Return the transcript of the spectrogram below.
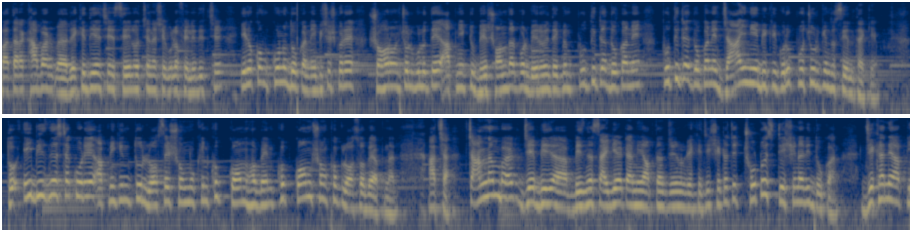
বা তারা খাবার রেখে দিয়েছে সেল হচ্ছে না, সেগুলো ফেলে দিচ্ছে? এরকম কোনো দোকান নেই। বিশেষ করে শহর অঞ্চলগুলোতে আপনি একটু বের, সন্ধ্যার পর বের হয়ে দেখবেন প্রতিটা দোকানে প্রতিটা দোকানে যাই নিয়ে বিক্রি করুক, প্রচুর কিন্তু সেল থাকে। তো এই বিজনেসটা করে আপনি কিন্তু লসের সম্মুখীন খুব কম হবেন, খুব কম সংখ্যক লস হবে আপনার। আচ্ছা চার নাম্বার যে বিজনেস আইডিয়াটা আমি আপনার জন্য রেখেছি, সেটা হচ্ছে ছোট স্টেশনারি দোকান, যেখানে আপনি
